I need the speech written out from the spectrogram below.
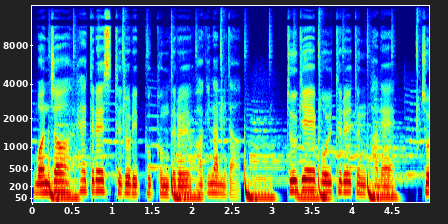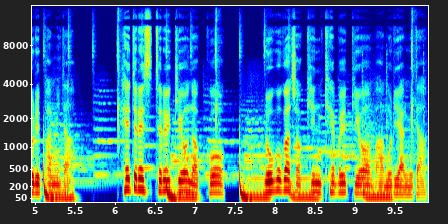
먼저 헤드레스트 조립 부품들을 확인합니다. 두 개의 볼트를 등판에 조립합니다. 헤드레스트를 끼워 넣고 로고가 적힌 캡을 끼워 마무리합니다.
